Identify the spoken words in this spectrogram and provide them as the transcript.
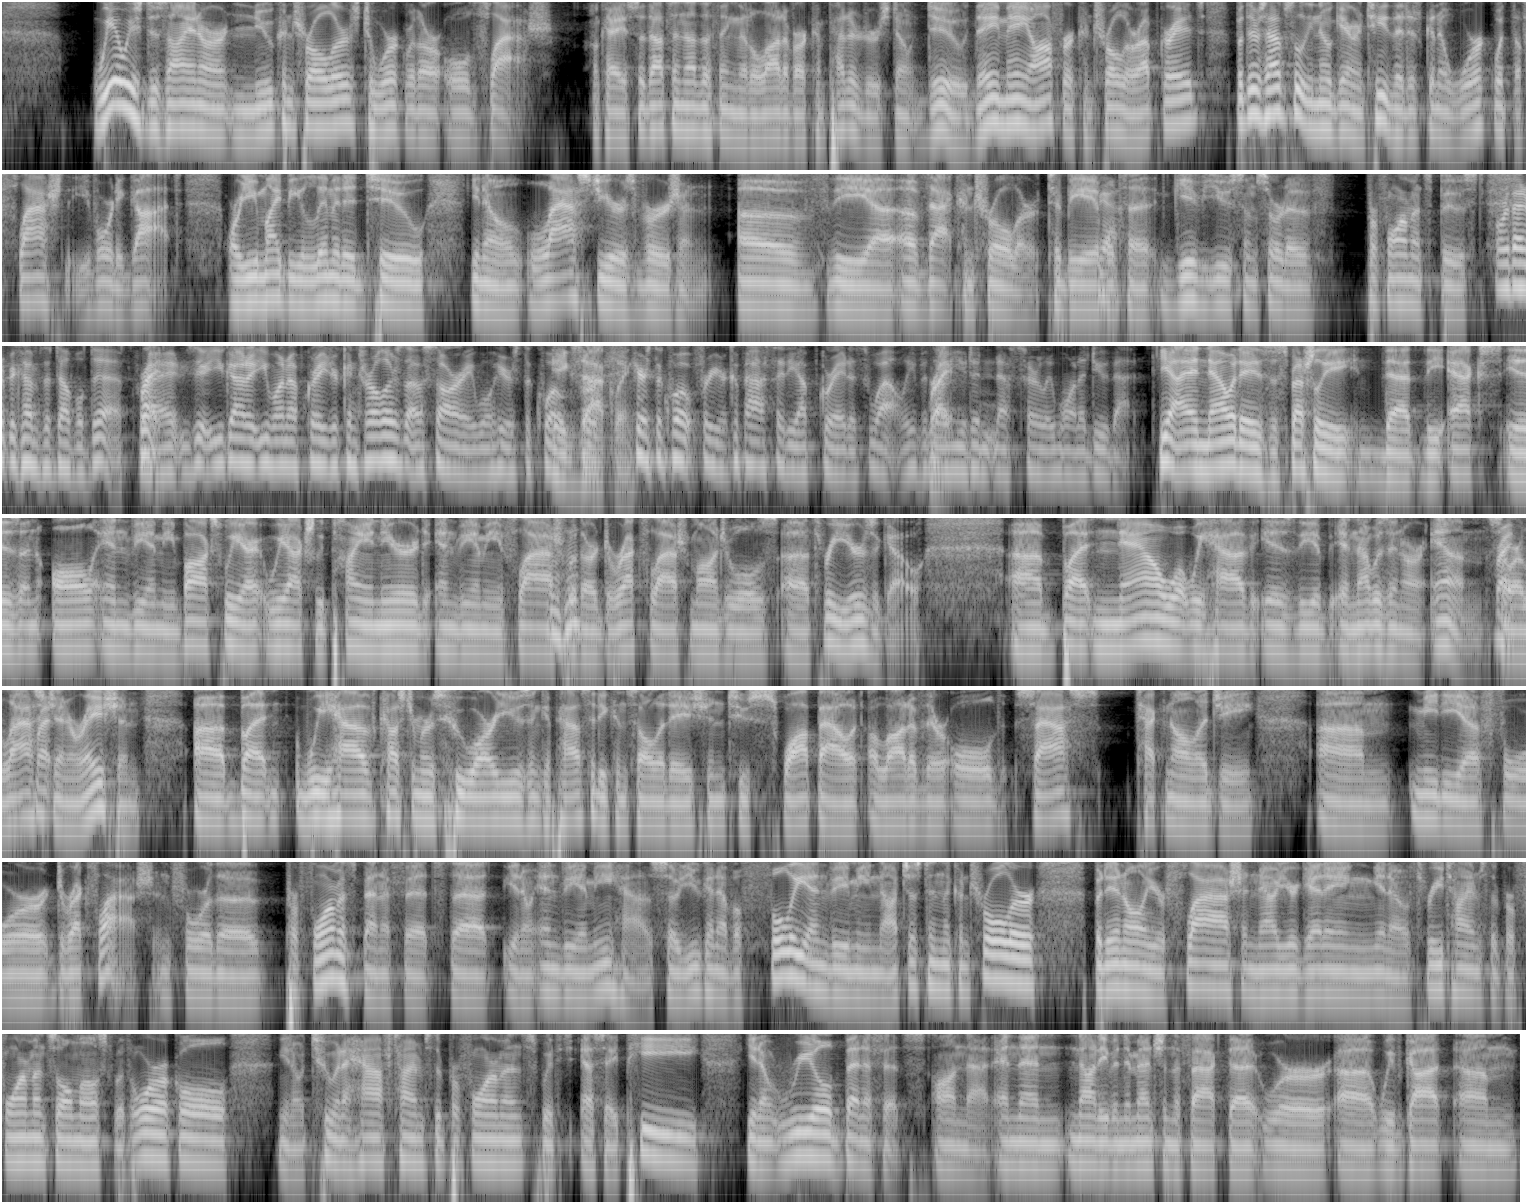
we always design our new controllers to work with our old flash. Okay, so that's another thing that a lot of our competitors don't do. They may offer controller upgrades, but there's absolutely no guarantee that it's going to work with the flash that you've already got. Or you might be limited to, you know, last year's version of the uh, of that controller to be able yeah. to give you some sort of performance boost. Or then it becomes a double dip, right? right. You got it. You want to upgrade your controllers? Oh, sorry. Well, here's the quote. Exactly. For, here's the quote for your capacity upgrade as well, even right. though you didn't necessarily want to do that. Yeah, and nowadays, especially that the X is an all NVMe box. We are, we actually pioneered NVMe Flash mm-hmm. with our Direct Flash modules uh, three years ago. Uh, but now what we have is the, and that was in our M, so right, our last right. generation. Uh, but we have customers who are using capacity consolidation to swap out a lot of their old SAS technology um, media for direct flash and for the performance benefits that you know NVMe has. So you can have a fully NVMe, not just in the controller, but in all your flash. And now you're getting you know three times the performance almost with Oracle. You know two and a half times the performance with SAP. You know real benefits on that. And then not even to mention the fact that we're uh, we've got. Um,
